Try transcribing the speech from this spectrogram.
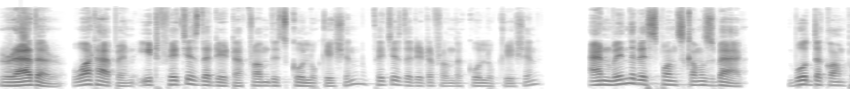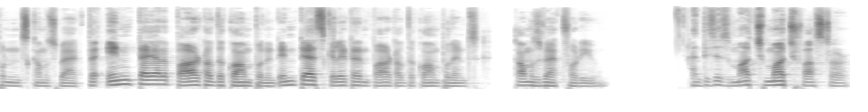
Rather, what happened? It fetches the data from this co-location, fetches the data from the co-location, and when the response comes back, both the components comes back. The entire part of the component, entire skeleton part of the components comes back for you. And this is much, much faster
